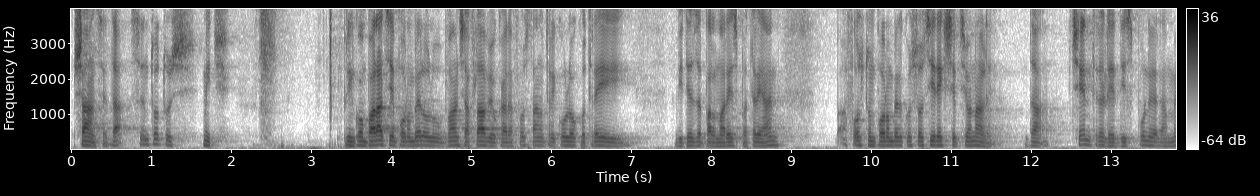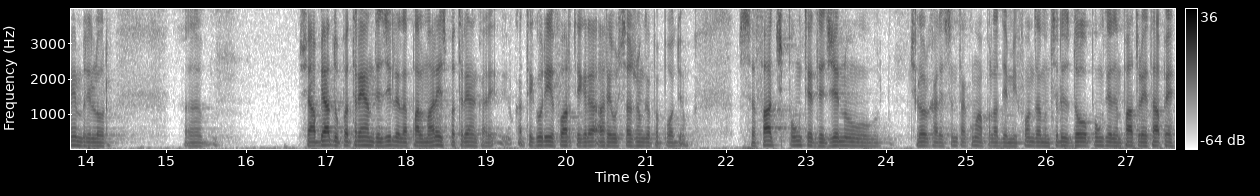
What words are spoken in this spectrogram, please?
șanse, dar sunt totuși mici. Prin comparație, porumbelul lui Vancea Flaviu, care a fost anul trecut locul 3 viteză palmares pe 3 ani, a fost un porumbel cu sosiri excepționale. Dar centrele, dispunerea membrilor, uh, și abia după trei ani de zile la palmares, pe trei ani, care e o categorie foarte grea, a reușit să ajungă pe podium. Să faci puncte de genul celor care sunt acum pe la demifond, am înțeles două puncte din patru etape,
